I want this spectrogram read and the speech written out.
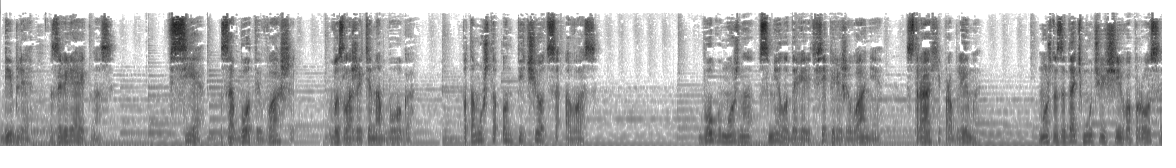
Библия заверяет нас, все заботы ваши возложите на Бога, потому что Он печется о вас. Богу можно смело доверить все переживания, страхи, проблемы. Можно задать мучающие вопросы,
